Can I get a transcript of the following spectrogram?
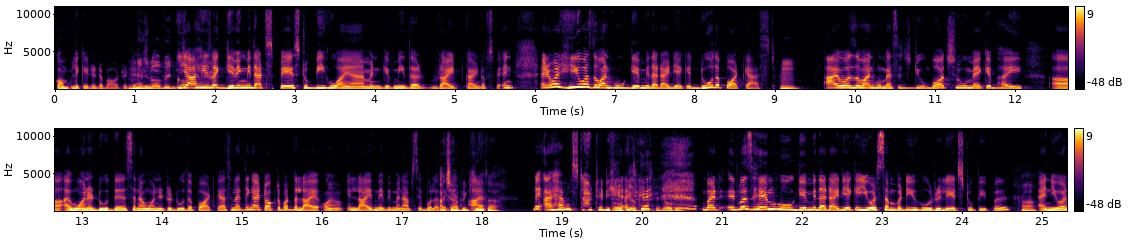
complicated about it He's And not being yeah he's complicated. like giving me that space to be who i am and give me the right kind of space and, and you know what? he was the one who gave me that idea कि do the podcast hmm. I was the one who messaged you बहुत शुरू में कि भाई uh, I want to do this and I wanted to do the podcast and I think I talked about the live on, in live में भी मैंने आपसे बोला था अच्छा कि आपने किया I- था नहीं I haven't started yet okay okay okay okay but it was him who gave me that idea कि you are somebody who relates to people हाँ. and you are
